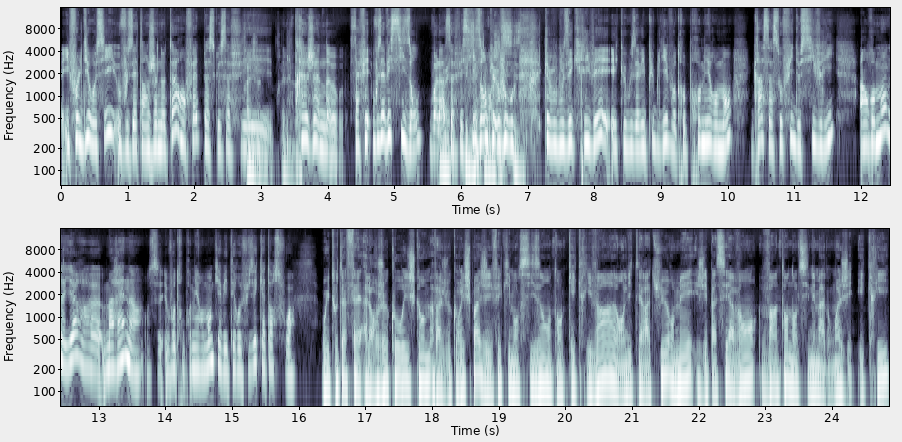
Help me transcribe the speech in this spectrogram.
Il faut le dire aussi, vous êtes un jeune auteur en fait, parce que ça fait Très jeune, très jeune. très jeune. Ça fait, vous avez six ans, voilà, ça fait six ans que vous six que vous écrivez et que vous avez publié votre premier roman grâce à Sophie de Sivry, un roman d'ailleurs, euh, Marraine, votre premier roman qui avait été refusé 14 fois. Oui, tout à fait. Alors, je corrige quand même, enfin, je corrige pas. J'ai effectivement six ans en tant qu'écrivain en littérature, mais j'ai passé avant 20 ans dans le cinéma. Donc, moi, j'ai écrit,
